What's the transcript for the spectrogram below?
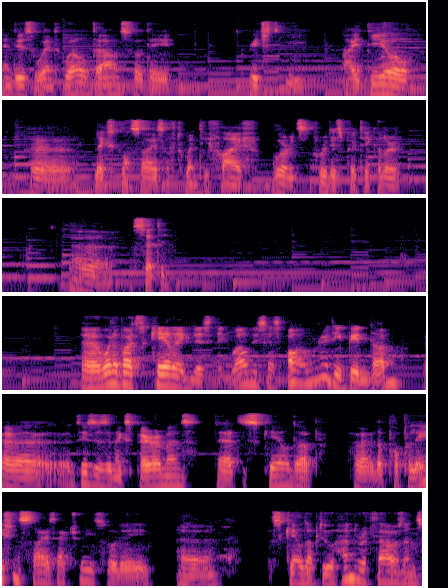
And this went well down, so they reached the ideal uh, lexicon size of 25 words for this particular uh, setting. Uh, what about scaling this thing? Well, this has already been done. Uh, this is an experiment that scaled up uh, the population size actually. So they uh, scaled up to 100,000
